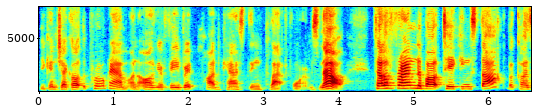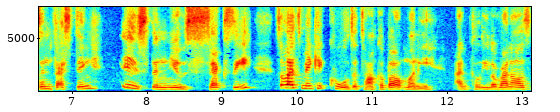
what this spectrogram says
you can check out the program on all your favorite podcasting platforms. Now, tell a friend about taking stock because investing is the new sexy. So let's make it cool to talk about money. I'm Kalila Reynolds.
